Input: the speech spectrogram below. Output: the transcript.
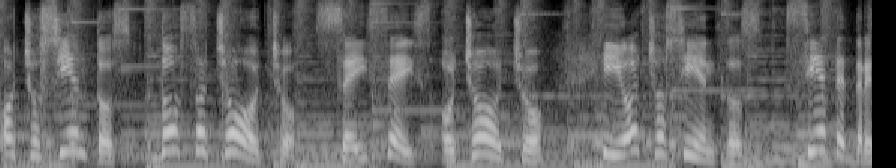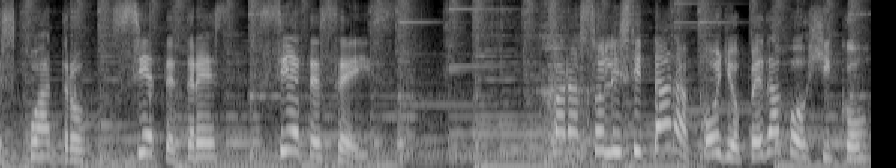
800-288-6688 y 800-734-7376. Para solicitar apoyo pedagógico,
